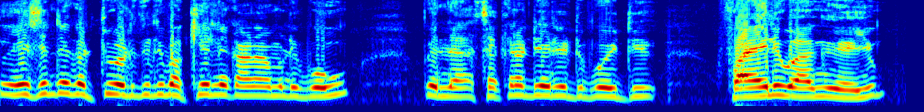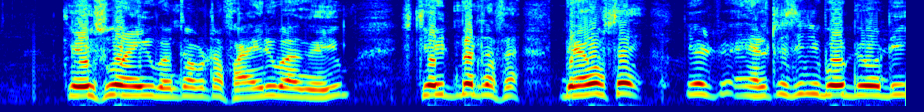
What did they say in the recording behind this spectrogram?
കേസിന്റെ കെട്ടുമെടുത്തിട്ട് വക്കീലിനെ കാണാൻ വേണ്ടി പോകും പിന്നെ സെക്രട്ടേറിയറ്റ് പോയിട്ട് ഫയൽ വാങ്ങുകയും കേസുമായി ബന്ധപ്പെട്ട ഫയൽ വാങ്ങുകയും സ്റ്റേറ്റ്മെന്റ് ഓഫ് ദേവസ്വം ഇലക്ട്രിസിറ്റി ബോർഡിന് വേണ്ടി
